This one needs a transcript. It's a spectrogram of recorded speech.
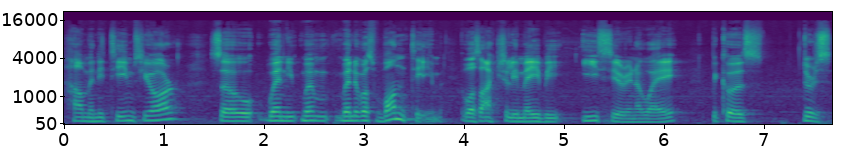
how many teams you are. So when you, when when there was one team, it was actually maybe easier in a way because there's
